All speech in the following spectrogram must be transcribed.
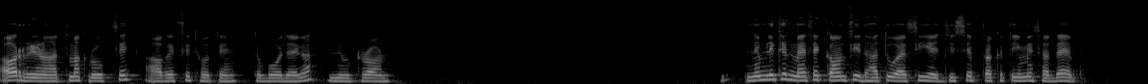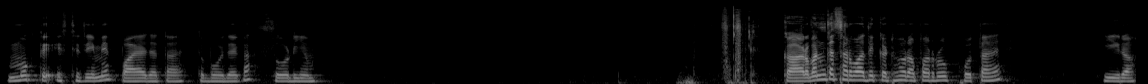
और ऋणात्मक रूप से आवेशित होते हैं? तो वो हो जाएगा न्यूट्रॉन। निम्नलिखित में से कौन सी धातु ऐसी है जिसे प्रकृति में सदैव मुक्त स्थिति में पाया जाता है तो वो हो जाएगा सोडियम। कार्बन का सर्वाधिक कठोर अपर रूप होता है हीरा।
